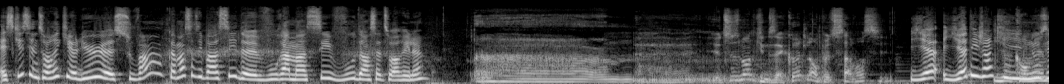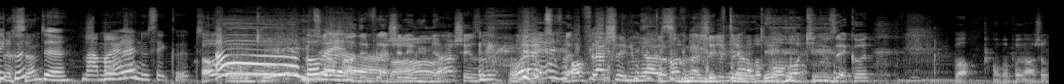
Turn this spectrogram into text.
Est-ce que c'est une soirée qui a lieu euh, souvent? Comment ça s'est passé de vous ramasser, vous, dans cette soirée-là? Euh, Y a-tu du monde qui nous écoute, là? On peut-tu savoir si. Il y a, il y a des gens Il y a qui nous écoutent. euh, Ma mère elle nous écoute. Oh! Ah, bon, ben. demandé de flasher les lumières chez eux? Ouais, on flash les lumières. Tout le monde les lumières, on va pouvoir voir qui nous écoute. Bon, on va pas grand chose.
